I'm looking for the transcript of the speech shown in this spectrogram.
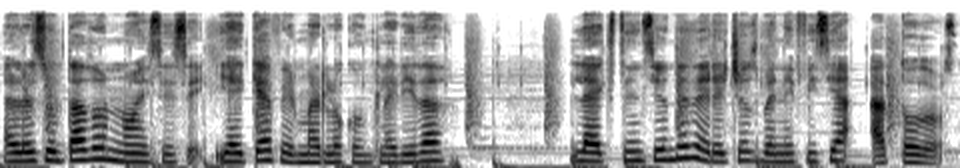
El resultado no es ese, y hay que afirmarlo con claridad. La extensión de derechos beneficia a todos,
